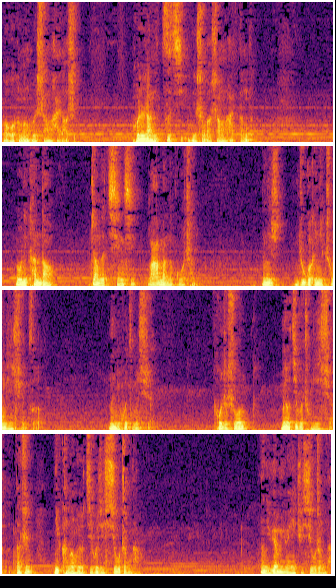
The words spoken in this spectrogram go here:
包括可能会伤害到谁，或者让你自己也受到伤害等等。如果你看到这样的情形拉慢的过程，那你是如果给你重新选择，那你会怎么选？或者说没有机会重新选了，但是你可能会有机会去修正它，那你愿不愿意去修正它，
